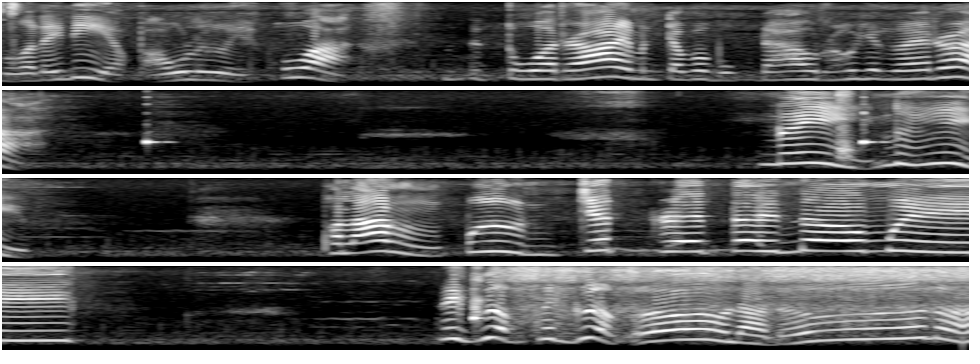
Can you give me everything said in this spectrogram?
ส่วนไอ้นี่อะเผาเลย เพราะว่าตัวร้ายมันจะมาบุกดาวเรายังไงล่ะ นี่นี่พลังปืนเจ็ตเรดไดนามิกนี่เครื่องนี่เครื่องเออน่ะเออน่ะ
